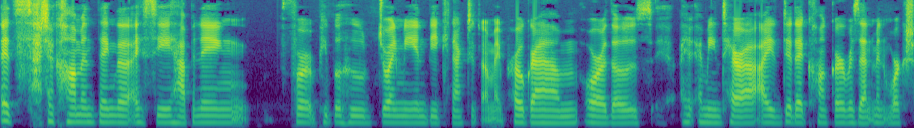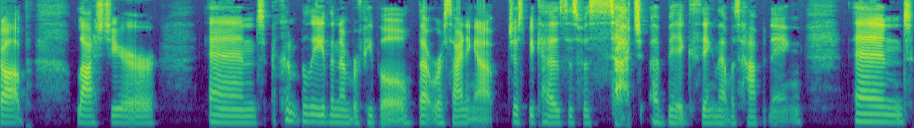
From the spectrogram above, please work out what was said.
it's such a common thing that I see happening for people who join me and be connected on my program or those I, I, mean tara i did a conquer resentment workshop last year and i couldn't believe the number of people that were signing up just because this was such a big thing that was happening and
